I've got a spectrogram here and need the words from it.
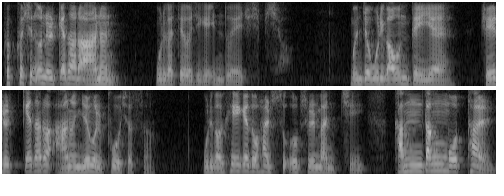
그 크신 은을 깨달아 아는 우리가 되어지게 인도해 주십시오. 먼저 우리 가운데에 죄를 깨달아 아는 영을 부으셔서 우리가 회개도 할 수 없을 만치 감당 못할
